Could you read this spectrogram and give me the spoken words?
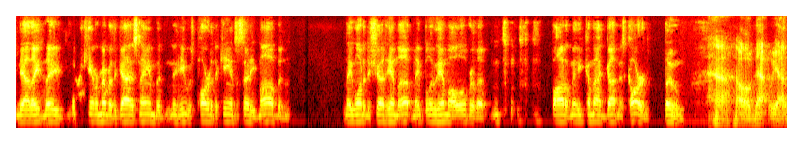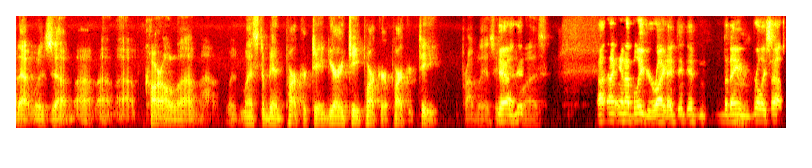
Yeah, they they I can't remember the guy's name, but he was part of the Kansas City mob and they wanted to shut him up and they blew him all over the bottom. He come out, got in his car, and boom. Uh, oh, that yeah, that was uh, uh, uh Carl. Uh, must have been Parker T. Gary T. Parker. Parker T. Probably is who yeah, it was. I, and I believe you're right. It, it, the name really sounds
